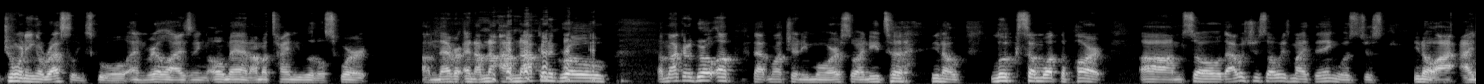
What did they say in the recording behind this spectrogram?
joining a wrestling school and realizing, oh man, I'm a tiny little squirt. I'm never, and I'm not, I'm not going to grow. I'm not going to grow up that much anymore. So I need to, you know, look somewhat the part. Um, so that was just always my thing was just, you know, I, I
